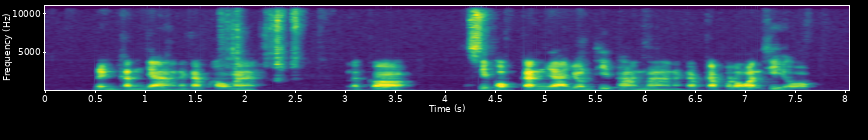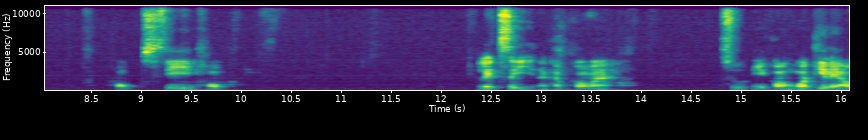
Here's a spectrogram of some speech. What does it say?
1 กันยานะครับเข้ามา แล้วก็ 16 กันยายนที่ผ่านมานะครับกับรางวัลที่ออก 646 เลข4นะครับเข้ามา สูตรนี้ของงวดที่แล้ว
